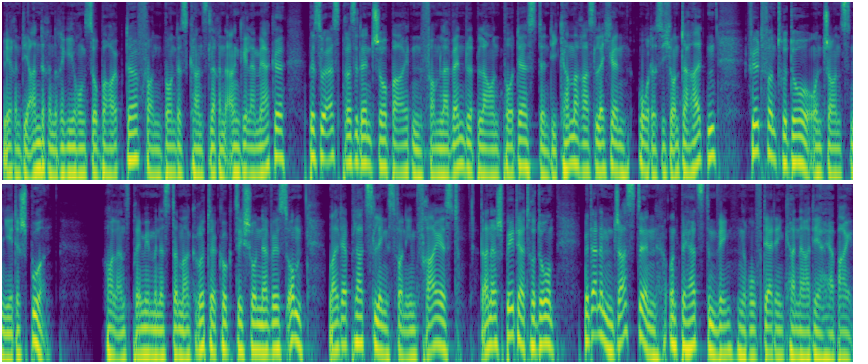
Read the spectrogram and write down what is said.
Während die anderen Regierungsoberhäupter von Bundeskanzlerin Angela Merkel bis US-Präsident Joe Biden vom lavendelblauen Podest in die Kameras lächeln oder sich unterhalten, fehlt von Trudeau und Johnson jede Spur. Hollands Premierminister Mark Rutte guckt sich schon nervös um, weil der Platz links von ihm frei ist. Dann erspäht er Trudeau. Mit einem Justin und beherztem Winken ruft er den Kanadier herbei.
